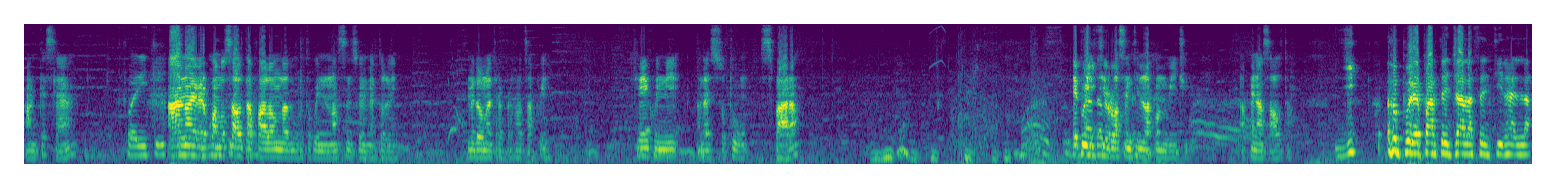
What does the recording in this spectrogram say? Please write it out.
Anche se... Fuori tutto. Ah no, è vero, quando salta fa l'onda d'urto, quindi non ha senso che mi metto lì. Mi devo mettere per forza qui. Ok, quindi adesso tu spara. E poi gli tiro la sentinella con Luigi. Appena salta. Gli... Oppure parte già la sentinella.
